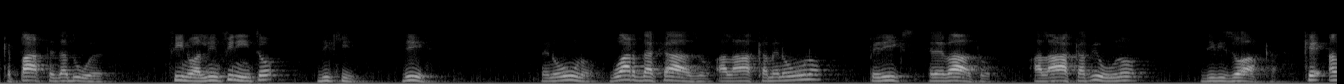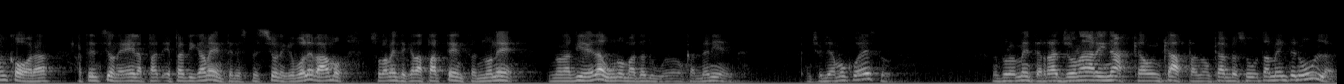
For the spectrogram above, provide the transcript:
che parte da 2 fino all'infinito di chi? Di meno 1, guarda caso alla h meno 1 per x elevato alla h più 1 diviso h, che ancora attenzione, è, la, è praticamente l'espressione che volevamo, solamente che la partenza non, è, non avviene da 1 ma da 2, non cambia niente. Cancelliamo questo. Naturalmente ragionare in H o in K non cambia assolutamente nulla,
